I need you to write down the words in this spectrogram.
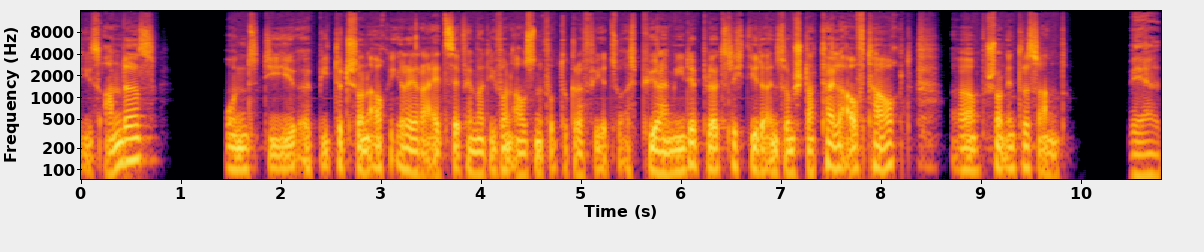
die ist anders und die äh, bietet schon auch ihre Reize, wenn man die von außen fotografiert, so als Pyramide plötzlich, die da in so einem Stadtteil auftaucht, äh, schon interessant. Wäre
